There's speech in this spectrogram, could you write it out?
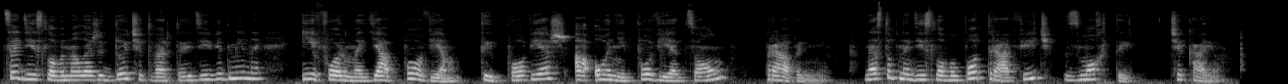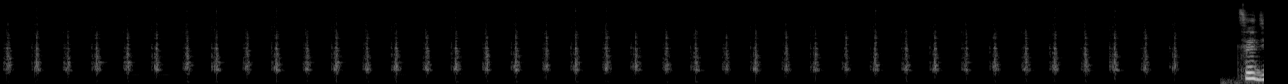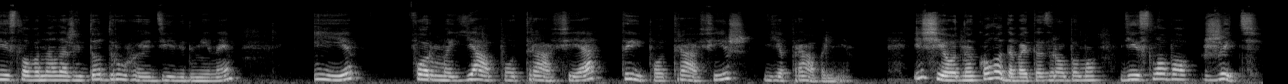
Це дієслово належить до четвертої дієвідміни і форми я повім, ти повіш, а оні повідзом правильні. Наступне дієслово потрафіч змогти. Чекаю. Це дієслово належить до другої дієвідміни. І форми я потрафія, ти потрафіш є правильні. І ще одне коло давайте зробимо. Дієслово жить.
